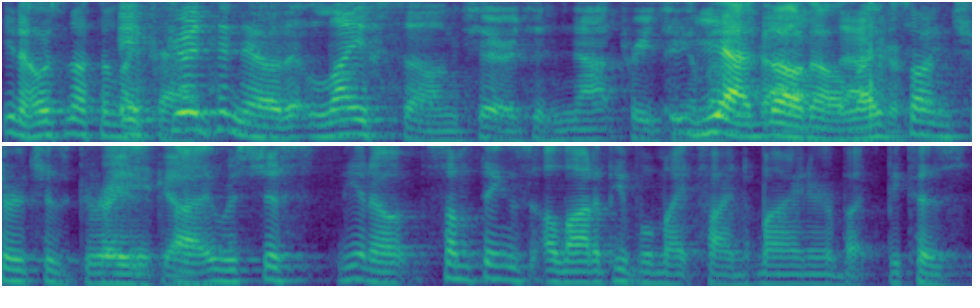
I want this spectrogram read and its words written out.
You know, it's nothing like it's that. good to know that Lifesong Church is not preaching about yeah, no, no. sacrifice. Lifesong Church is great. God. Uh, it was just, you know, some things a lot of people might find minor, but because,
